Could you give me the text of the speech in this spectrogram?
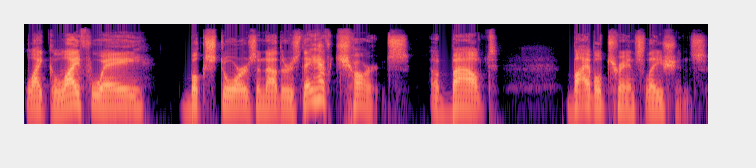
like Lifeway, bookstores, and others, they have charts about Bible translations.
